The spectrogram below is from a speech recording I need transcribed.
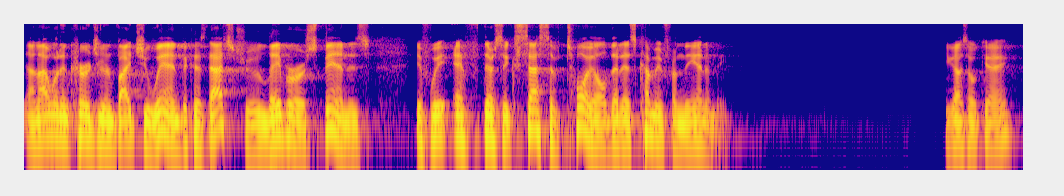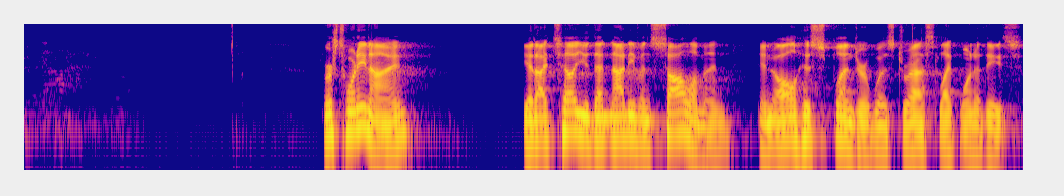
and I would encourage you to invite you in because that's true. Labor or spin is if, we, if there's excessive toil that is coming from the enemy. You guys okay? Verse 29 Yet I tell you that not even Solomon in all his splendor was dressed like one of these.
